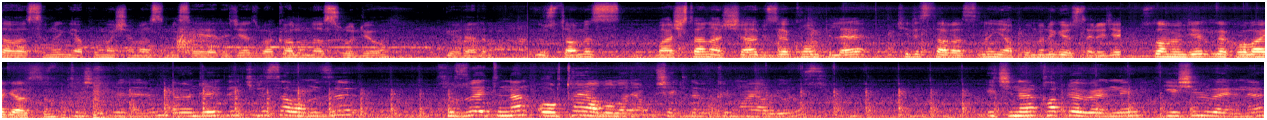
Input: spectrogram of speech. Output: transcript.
Tavasının yapım aşamasını seyredeceğiz. Bakalım nasıl oluyor görelim. Ustamız baştan aşağı bize komple kilis tavasının yapımını gösterecek. Ustam öncelikle kolay gelsin. Teşekkür ederim. Öncelikle kilis havamızı kuzu etinden orta yağlı olacak bir şekilde bir kıyma ayarlıyoruz. İçine kapya biberini, yeşil biberini,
